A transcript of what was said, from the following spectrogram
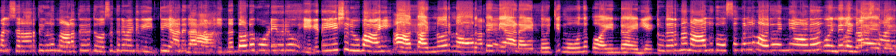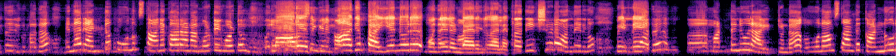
മത്സരാർത്ഥികളും നാളത്തെ ഒരു ദിവസത്തിന് വേണ്ടി വെയിറ്റ് ചെയ്യാണ് കാരണം ഇന്നത്തോടു കൂടി ഒരു ഏകദേശ രൂപ ആയി ആ കണ്ണൂർ നോർത്ത് തന്നെയാണ്. എണ്ണൂറ്റി മൂന്ന് പോയിന്റ് ആയിട്ട് തുടർന്ന് നാല് ദിവസങ്ങളിലും അവർ തന്നെയാണ് മുന്നിലുണ്ടായത്. ഒന്നാം സ്ഥാനത്ത് ഉള്ളത് എന്നാൽ രണ്ടും മൂന്നും സ്ഥാനക്കാരാണ് അങ്ങോട്ടും ഇങ്ങോട്ടും ഒരു ആദ്യം പയ്യന്നൂര് മുന്നിലുണ്ടായിരുന്നു അല്ലെ? പ്രതീക്ഷയുടെ വന്നിരുന്നു. പിന്നെ അത് മട്ടന്നൂരായിട്ടുണ്ട്. മൂന്നാം സ്ഥാനത്ത് കണ്ണൂർ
